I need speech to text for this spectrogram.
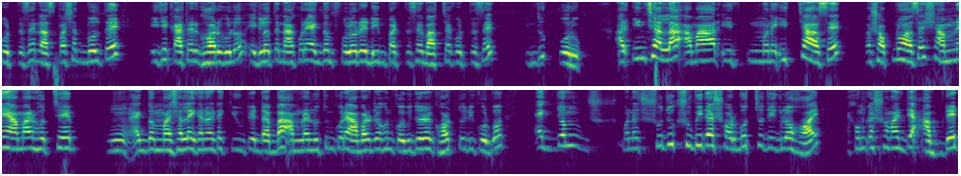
করতেছে। রাজপ্রাসাদ বলতে এই যে কাঠের ঘরগুলো, এগুলোতে না করে একদম ফ্লোরে ডিম পাড়তেছে, বাচ্চা করতেছে, কিন্তু করুক। আর ইনশাল্লাহ আমার মানে ইচ্ছা আছে বা স্বপ্ন আছে, সামনে আমার হচ্ছে একদম মাসাল্লাহ এখানেও একটা কিউটের ডাব্বা। আমরা নতুন করে আবার যখন কবিতরের ঘর তৈরি করব, একদম মানে সুযোগ সুবিধা সর্বোচ্চ যেগুলো হয়, এখনকার সময়ের যে আপডেট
